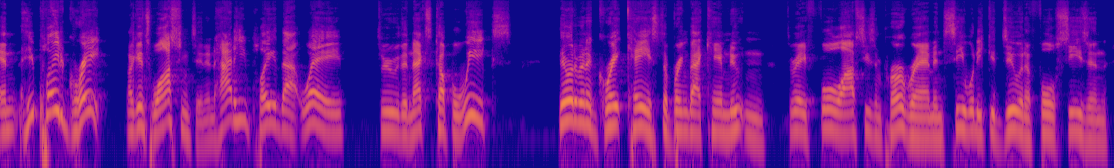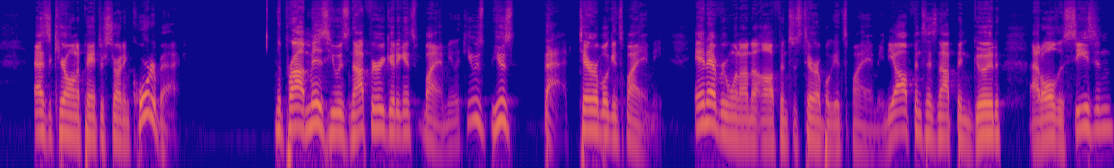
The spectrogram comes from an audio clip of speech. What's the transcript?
And he played great against Washington. And had he played that way through the next couple weeks, there would have been a great case to bring back Cam Newton through a full offseason program and see what he could do in a full season as a Carolina Panther starting quarterback. The problem is he was not very good against Miami. Like he was he was bad, terrible against Miami. And everyone on the offense was terrible against Miami. The offense has not been good at all this season.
